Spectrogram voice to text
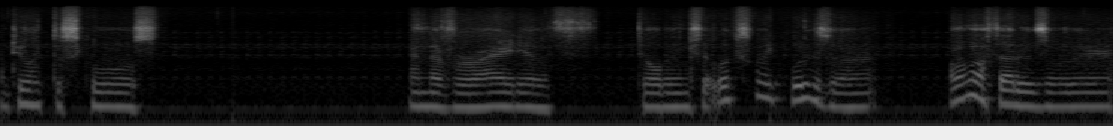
I do like the schools and the variety of buildings. It looks like, what is that? I don't know if that is over there.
